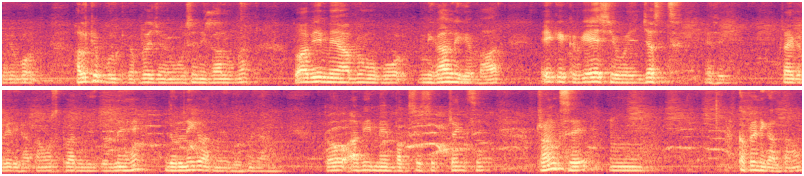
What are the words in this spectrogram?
थोड़े बहुत हल्के फुल्के कपड़े जो हैं वो उसे निकालूँगा। तो अभी मैं आप लोगों को निकालने के बाद एक एक करके ऐसे हुए जस्ट ऐसे ट्राई करके दिखाता हूँ, उसके बाद मुझे धुलने हैं, धुलने के बाद मुझे धूप में जाना तो अभी मैं बक्से से ट्रंक से ट्रंक से कपड़े निकालता हूँ।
